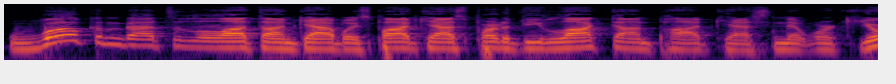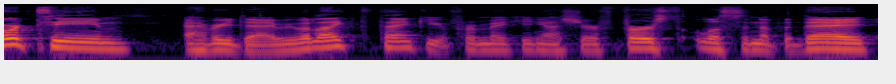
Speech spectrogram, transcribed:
Welcome back to the Locked On Cowboys podcast, part of the Locked On Podcast Network, your team every day. We would like to thank you for making us your first listen of the day.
